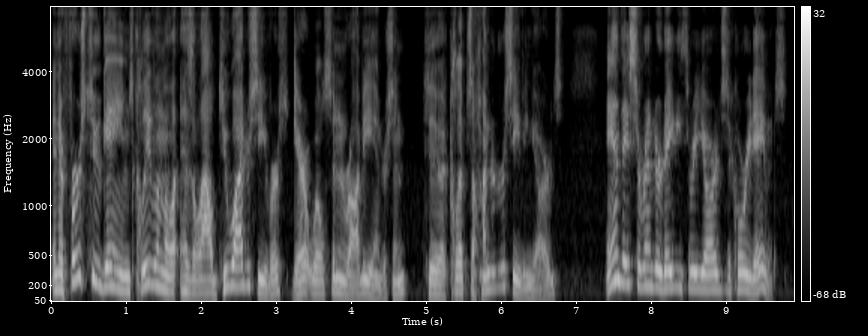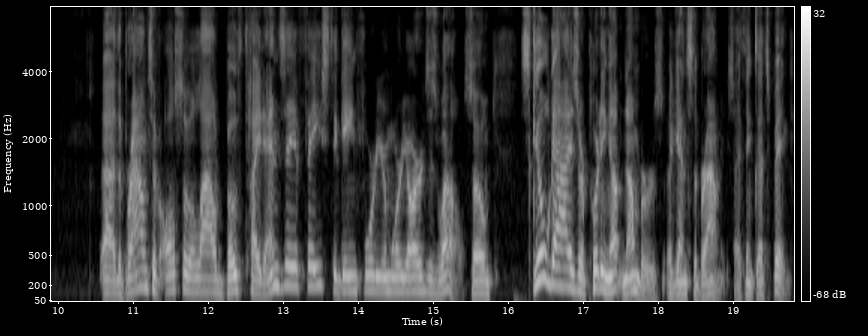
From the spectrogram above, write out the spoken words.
in their first two games, Cleveland has allowed two wide receivers, Garrett Wilson and Robbie Anderson, to eclipse 100 receiving yards, and they surrendered 83 yards to Corey Davis. Uh, the Browns have also allowed both tight ends they have faced to gain 40 or more yards as well. So skill guys are putting up numbers against the Brownies. I think that's big.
